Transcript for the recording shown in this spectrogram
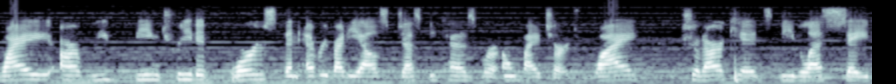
why are we being treated worse than everybody else just because we're owned by a church? Why should our kids be less safe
